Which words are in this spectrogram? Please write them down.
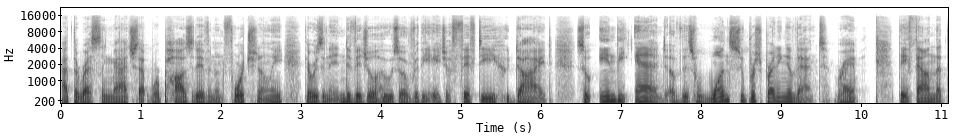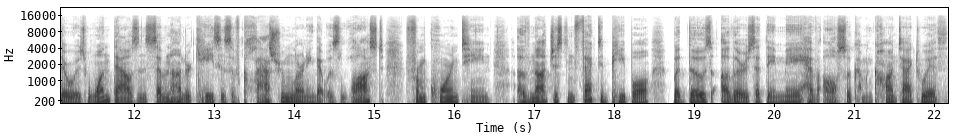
at the wrestling match that were positive and unfortunately there was an individual who was over the age of 50 who died so in the end of this one super spreading event right they found that there was 1,700 cases of classroom learning that was lost from quarantine of not just infected people, but those others that they may have also come in contact with.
